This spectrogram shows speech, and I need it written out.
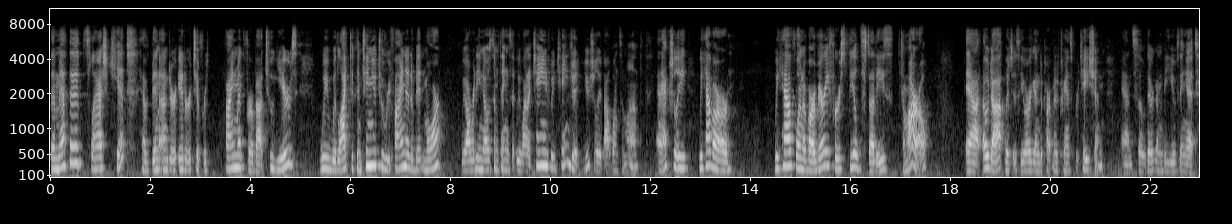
The method slash kit have been under iterative refinement for about two years. we would like to continue to refine it a bit more. We already know some things that we want to change. We change it usually about once a month. And actually, we have our we have one of our very first field studies tomorrow at ODOT, which is the Oregon Department of Transportation. And so they're going to be using it.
